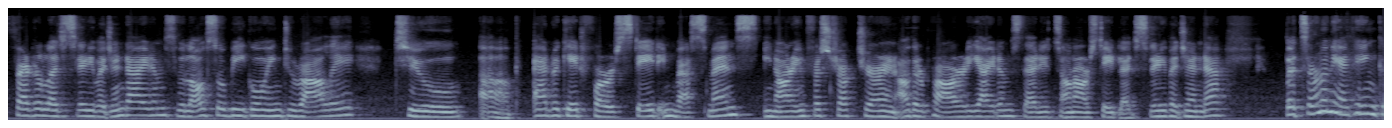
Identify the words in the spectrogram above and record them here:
federal legislative agenda items. We'll also be going to Raleigh to uh, advocate for state investments in our infrastructure and other priority items that it's on our state legislative agenda. But certainly, I think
